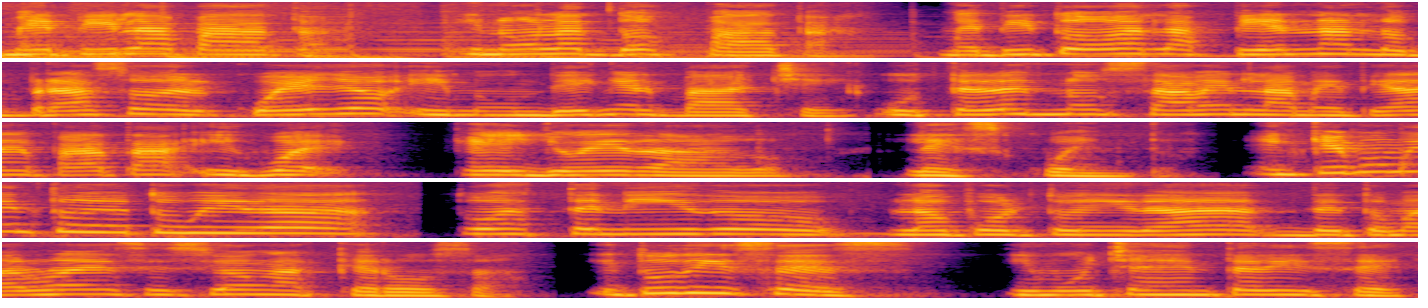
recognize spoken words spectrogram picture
Metí la pata y no las dos patas. Metí todas las piernas, los brazos, el cuello y me hundí en el bache. Ustedes no saben la metida de pata y que yo he dado. Les cuento. ¿En qué momento de tu vida tú has tenido la oportunidad de tomar una decisión asquerosa? Y tú dices, y mucha gente dice,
